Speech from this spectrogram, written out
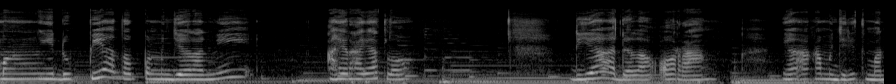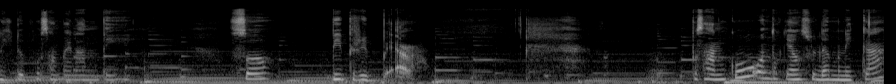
menghidupi ataupun menjalani akhir hayat lo. Dia adalah orang yang akan menjadi teman hidup lo sampai nanti. So, be prepared. Pesanku untuk yang sudah menikah,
